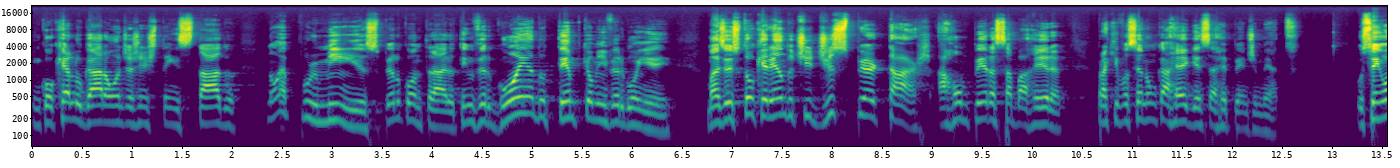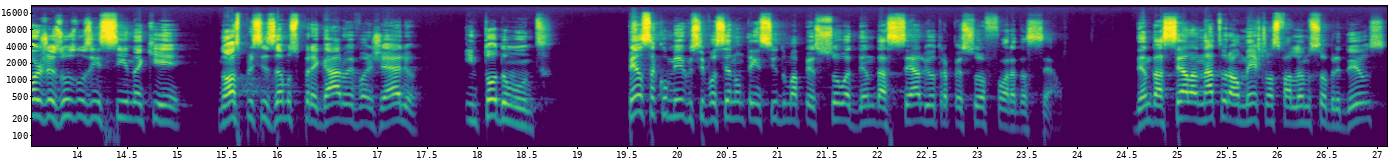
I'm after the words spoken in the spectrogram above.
em qualquer lugar onde a gente tem estado. Não é por mim isso, pelo contrário, eu tenho vergonha do tempo que eu me envergonhei. Mas eu estou querendo te despertar a romper essa barreira para que você não carregue esse arrependimento. O Senhor Jesus nos ensina que nós precisamos pregar o Evangelho em todo o mundo. Pensa comigo se você não tem sido uma pessoa dentro da cela e outra pessoa fora da cela. Dentro da cela, naturalmente, nós falamos sobre Deus.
